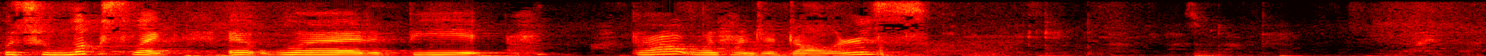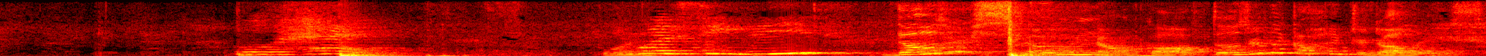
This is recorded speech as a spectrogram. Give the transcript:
which looks like it would be about $100. Well, hey, you want to see these? Those are so knockoff. Those are like a hundred dollars.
